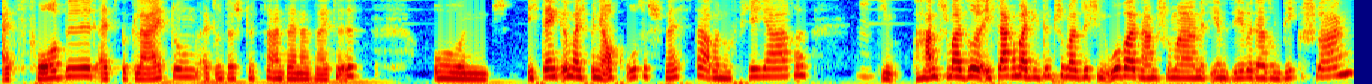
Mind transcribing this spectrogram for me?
als Vorbild, als Begleitung, als Unterstützer an seiner Seite ist. Und ich denke immer, ich bin ja auch große Schwester, aber nur vier Jahre. Mhm. Die haben schon mal so, ich sage immer, die sind schon mal durch den Urwald und haben schon mal mit ihrem Säbel da so einen Weg geschlagen.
